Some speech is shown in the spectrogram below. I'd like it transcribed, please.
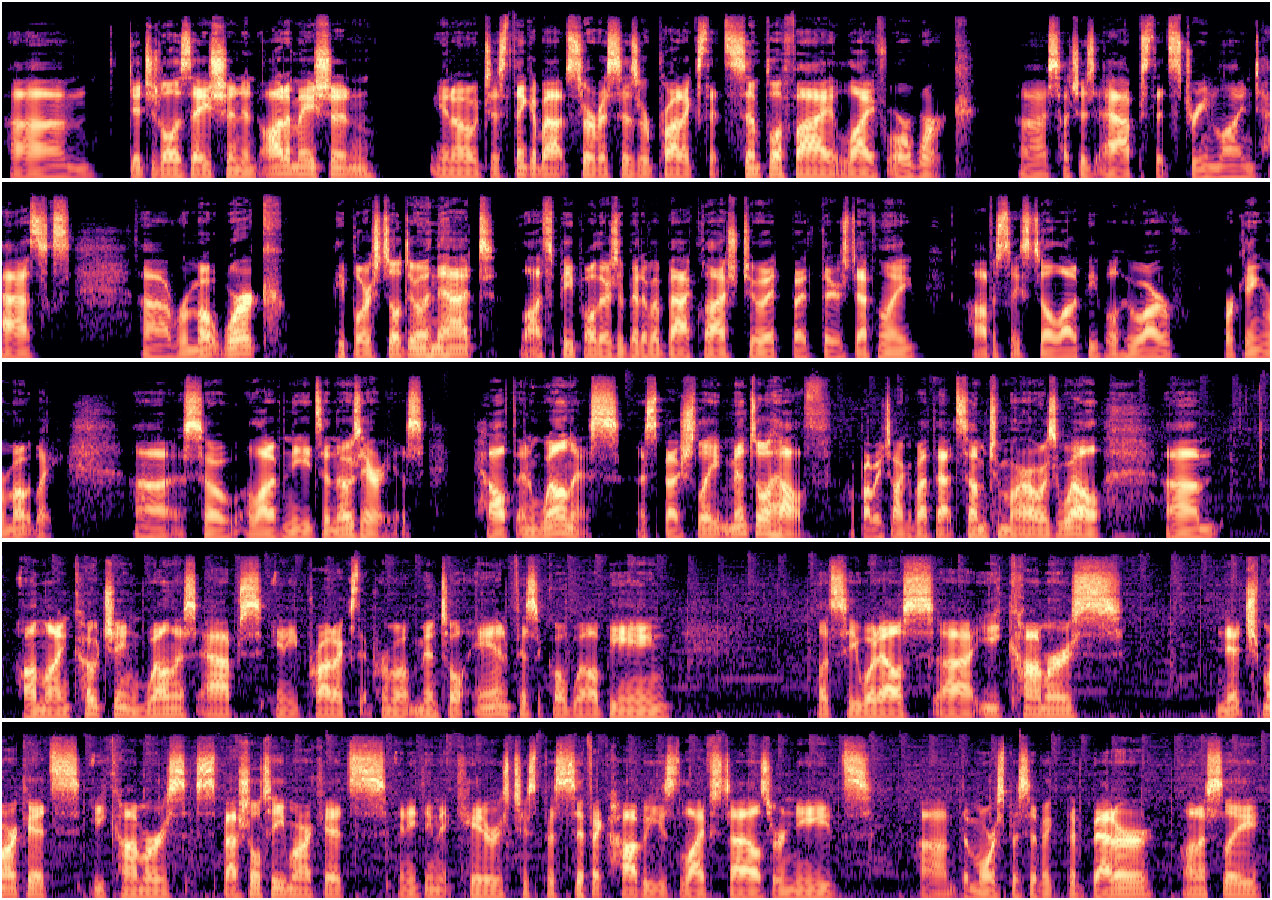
Um, digitalization and automation. You know, just think about services or products that simplify life or work, uh, such as apps that streamline tasks. Uh, remote work, people are still doing that. Lots of people. There's a bit of a backlash to it, but there's definitely, obviously, still a lot of people who are working remotely. Uh, so a lot of needs in those areas health and wellness, especially mental health. I'll probably talk about that some tomorrow as well. Um, online coaching, wellness apps, any products that promote mental and physical well being. Let's see what else. Uh, e commerce, niche markets, e commerce specialty markets, anything that caters to specific hobbies, lifestyles, or needs. Um, the more specific, the better, honestly.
